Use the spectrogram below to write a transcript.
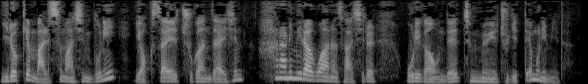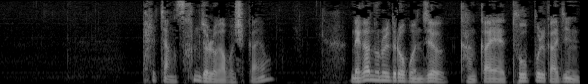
이렇게 말씀하신 분이 역사의 주관자이신 하나님이라고 하는 사실을 우리 가운데 증명해 주기 때문입니다. 8장 3절로 가보실까요? 내가 눈을 들어 본 즉 강가에 두 뿔 가진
